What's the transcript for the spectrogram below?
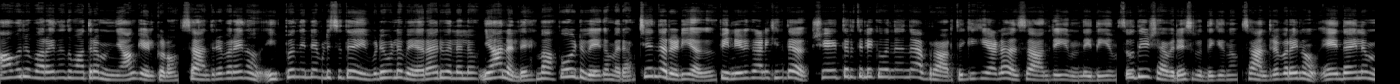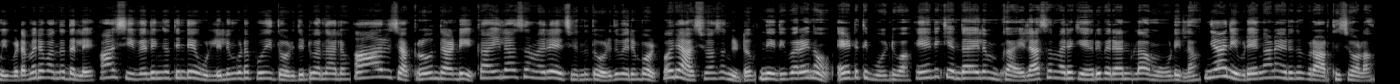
അവർ പറയുന്നത് മാത്രം ഞാൻ കേൾക്കണോ? സാന്ദ്ര പറയുന്നു ഇപ്പൊ നിന്നെ വിളിച്ചത് ഇവിടെയുള്ള വേറെ ആരും അല്ലല്ലോ ഞാനല്ലേ? വാ പോയിട്ട് വേഗം വരാം. ചെന്ന റെഡിയാകും. പിന്നീട് കാണിക്കുന്നത് ക്ഷേത്രത്തിലേക്ക് വന്ന് നിന്ന് പ്രാർത്ഥിക്കുകയാണ് സാന്ദ്രയും നിധിയും. സുധീഷ് അവരെ ശ്രദ്ധിക്കുന്നു. സാന്ദ്ര പറയുന്നു ഏതായാലും ഇവിടം വരെ വന്നതല്ലേ? ആ ശിവലിംഗത്തിന്റെ ഉള്ളിലും കൂടെ പോയി തൊഴുതിട്ട് വന്നാലോ? ആറ് ചക്രവും താണ്ടി കൈലാസം വരെ ചെന്ന് തൊഴുതു വരുമ്പോൾ ഒരാശ്വാസം കിട്ടും. നിധി പറയുന്നു ഏട്ടത്തി പോയിട്ട് വാ. എനിക്ക് എന്തായാലും കൈലാസം വരെ കയറി വരാനുള്ള മൂടില്ല. ഞാൻ ഇവിടെയെങ്ങാനും ഇരുന്ന് പ്രാർത്ഥിച്ചോളാം.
